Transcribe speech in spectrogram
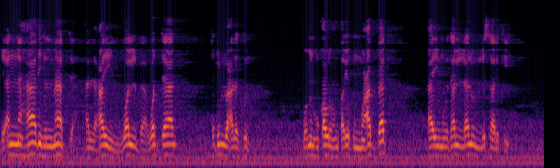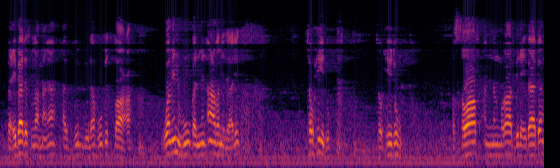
لأن هذه المادة العين والباء والدال تدل على الذل ومنه قولهم طريق معبد أي مذلل لسالكيه فعبادة الله معناه الذل له بالطاعة ومنه بل من أعظم ذلك توحيده توحيده. فالصواب أن المراد بالعبادة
